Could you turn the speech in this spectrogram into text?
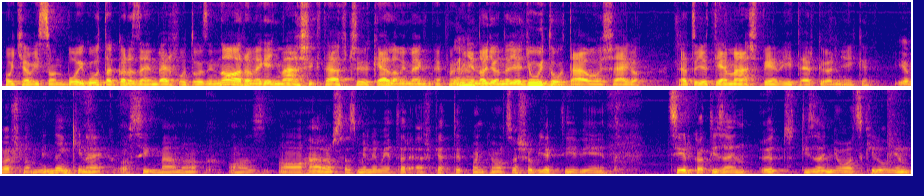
hogyha viszont bolygót akar az ember fotózni, na arra meg egy másik távcső kell, ami meg, meg ugye nagyon nagy a gyújtótávolsága. Tehát, hogy ott ilyen másfél méter környéke. Javaslom mindenkinek, a Sigmának az a 300 mm f2.8-as objektívjét, cirka 15-18 kg,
